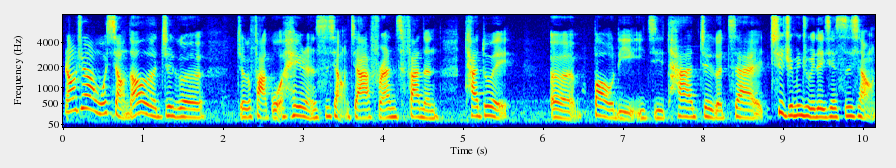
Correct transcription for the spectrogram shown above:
然后这让我想到了这个这个法国黑人思想家 Franz Fanon，他对呃暴力以及他这个在去殖民主义的一些思想。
